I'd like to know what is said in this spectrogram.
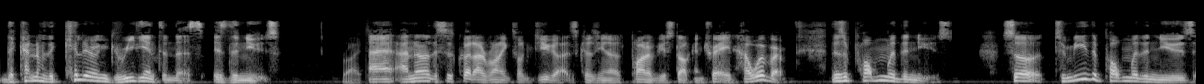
the kind of the killer ingredient in this is the news. right. And I know this is quite ironic talking to you guys because, you know, it's part of your stock and trade. However, there's a problem with the news. So to me, the problem with the news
